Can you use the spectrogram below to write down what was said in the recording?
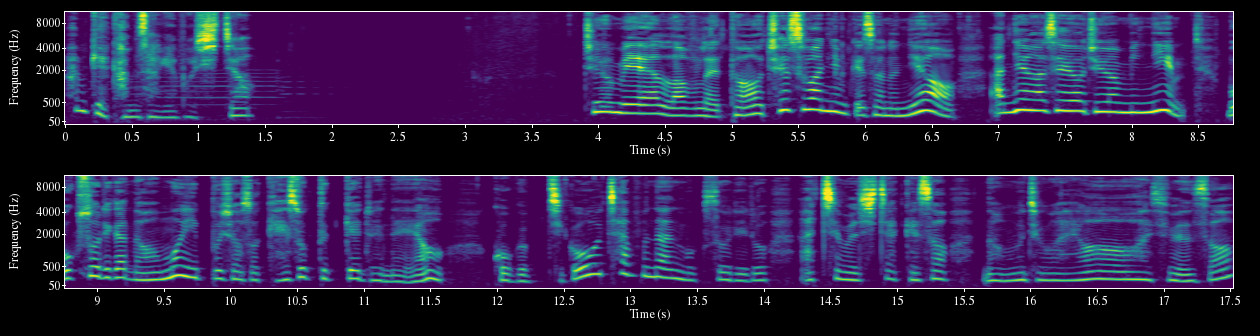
함께 감상해 보시죠. 주현미의 러브레터 최수환님께서는요. 안녕하세요 주현미님. 목소리가 너무 이쁘셔서 계속 듣게 되네요. 고급지고 차분한 목소리로 아침을 시작해서 너무 좋아요 하시면서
